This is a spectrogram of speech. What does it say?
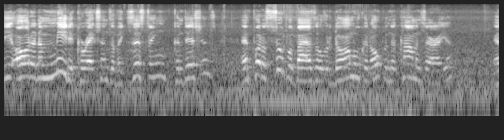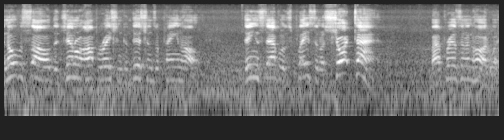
He ordered immediate corrections of existing conditions and put a supervisor over the dorm who could open the commons area and oversaw the general operation conditions of Payne Hall. Dean Stafford was placed in a short time by President Hardway.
